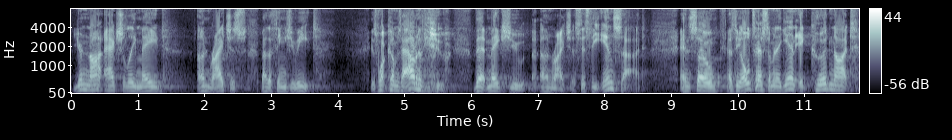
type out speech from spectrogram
you're not actually made unrighteous by the things you eat. It's what comes out of you that makes you unrighteous. It's the inside. And so, as the Old Testament, again, it could not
